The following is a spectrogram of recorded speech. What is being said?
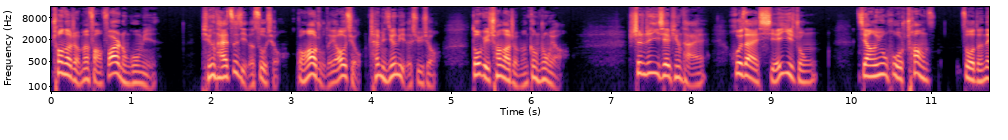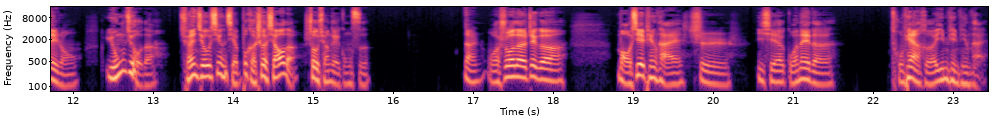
创作者们仿佛二等公民，平台自己的诉求、广告主的要求、产品经理的需求都比创造者们更重要，甚至一些平台会在协议中将用户创作的内容永久的、全球性且不可撤销的授权给公司。但我说的这个某些平台是一些国内的图片和音频平台，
